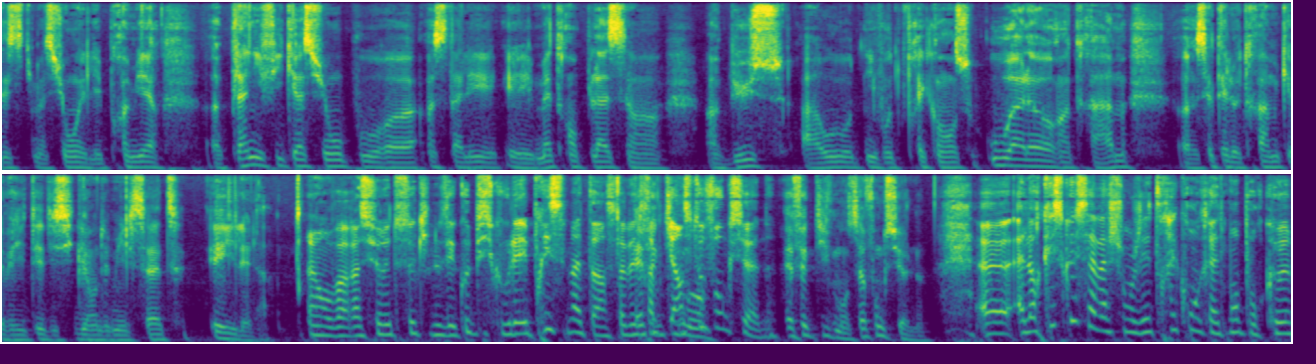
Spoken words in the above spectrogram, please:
estimations et les premières planifications pour installer et mettre en place un, un, bus à haut niveau de fréquence ou alors un tram. C'était le tram qui avait été décidé en 2007 et il est là. On va rassurer tous ceux qui nous écoutent puisque vous l'avez pris ce matin. Ça va être 15, tout fonctionne. Effectivement, ça fonctionne. Euh, alors, qu'est-ce que ça va changer très concrètement pour, que,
